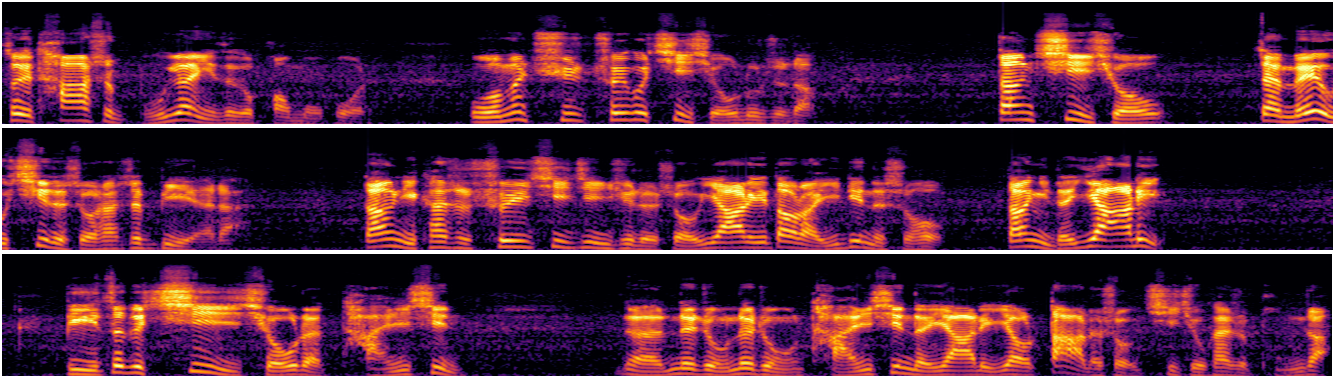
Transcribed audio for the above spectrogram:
所以它是不愿意这个泡沫破的。我们去吹过气球都知道，当气球在没有气的时候它是瘪的，当你开始吹气进去的时候，压力到了一定的时候，当你的压力比这个气球的弹性。呃，那种那种弹性的压力要大的时候，气球开始膨胀。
